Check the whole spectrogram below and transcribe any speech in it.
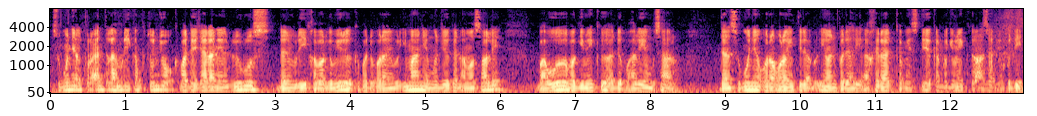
Sungguhnya Al-Quran telah memberikan petunjuk kepada jalan yang lurus dan memberi kabar gembira kepada orang yang beriman yang mengerjakan amal saleh bahawa bagi mereka ada pahala yang besar. Dan sungguhnya orang-orang yang tidak beriman pada hari akhirat kami sediakan bagi mereka azab yang pedih.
